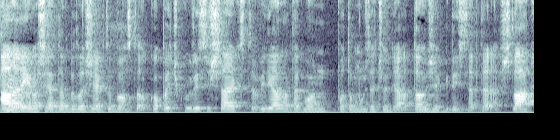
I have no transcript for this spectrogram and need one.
Ale nejhorší na tom bylo, že jak to bylo z toho kopečku, když jsi šla, jak jsi to viděl, no tak on potom už začal dělat to, že když jsem teda šla,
